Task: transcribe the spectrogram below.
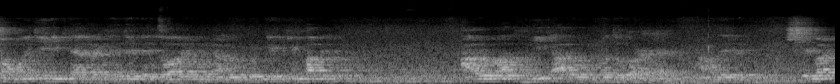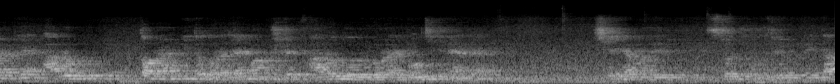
সময় যিনি খেয়াল রাখেন যে দেওয়ার এবং নাগরিককে কীভাবে আরও আধুনিক, আরও উন্নত করা যায়, আমাদের সেবাটাকে আরও ত্বরান্বিত করা যায়, মানুষের আরও দোরগোড়ায় পৌঁছে নেওয়া যায়। সেই আমাদের শ্রদ্ধাভাজন নেতা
